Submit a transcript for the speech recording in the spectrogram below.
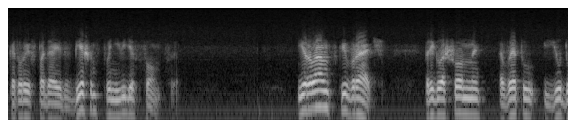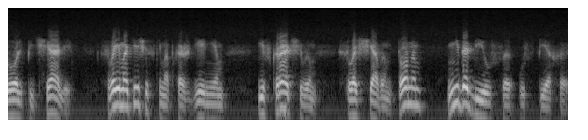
которые впадают в бешенство, не видя солнца. Ирландский врач, приглашенный в эту юдоль печали, своим отеческим обхождением и вкрадчивым слащавым тоном не добился успеха.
